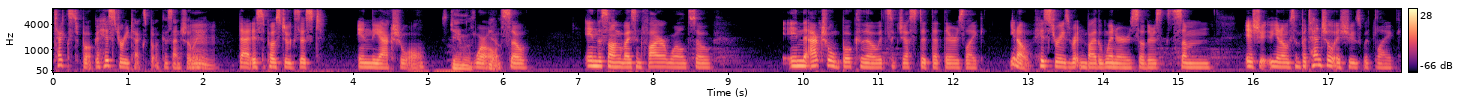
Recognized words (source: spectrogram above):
textbook, a history textbook, essentially, Mm. that is supposed to exist in the actual Game of world. yeah. So, in the Song of Ice and Fire world, so in the actual book, though, it suggested that there's like, you know, histories written by the winners. So there's some issue, you know, some potential issues with like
